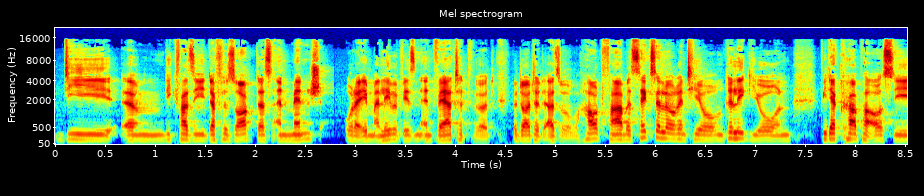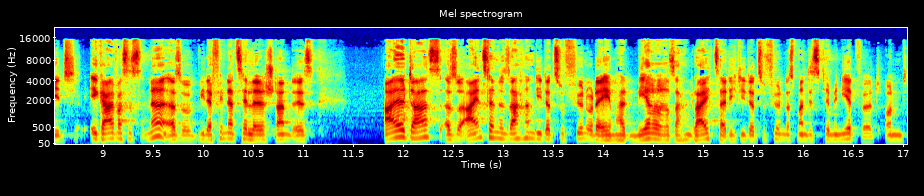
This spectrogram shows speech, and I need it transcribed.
die, ähm, die quasi dafür sorgt, dass ein Mensch oder eben ein Lebewesen entwertet wird. Bedeutet also Hautfarbe, sexuelle Orientierung, Religion, wie der Körper aussieht, egal was es, ne, also wie der finanzielle Stand ist. All das, also einzelne Sachen, die dazu führen, oder eben halt mehrere Sachen gleichzeitig, die dazu führen, dass man diskriminiert wird. Und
